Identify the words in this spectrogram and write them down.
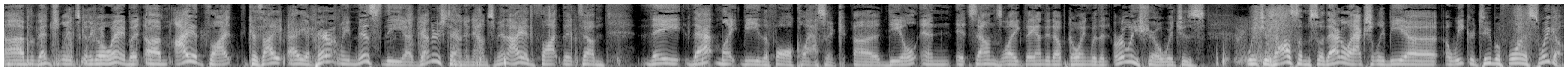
um, eventually it's gonna go away. But um, I had thought because I I apparently missed the uh, Jennerstown announcement. I had thought that. Um, they that might be the fall classic uh, deal, and it sounds like they ended up going with an early show, which is which is awesome. So that'll actually be a, a week or two before Oswego.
